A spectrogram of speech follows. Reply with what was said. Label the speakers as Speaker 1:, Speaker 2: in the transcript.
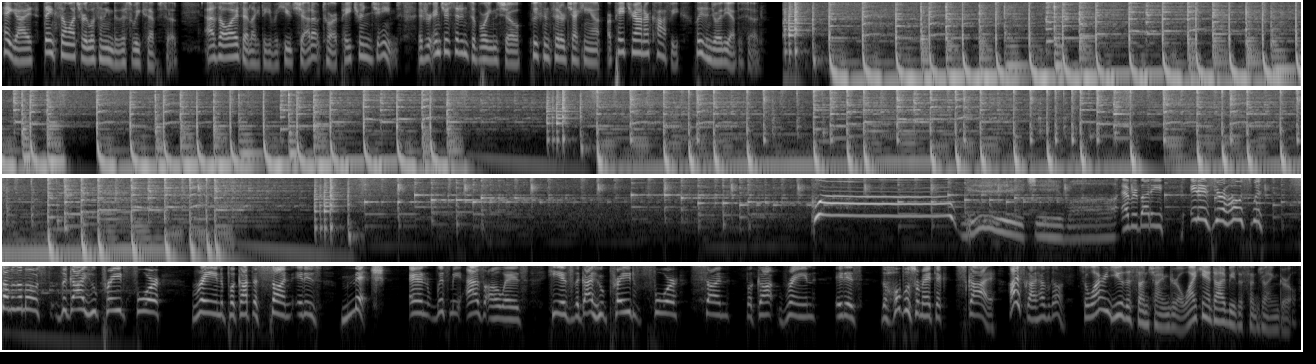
Speaker 1: Hey guys, thanks so much for listening to this week's episode. As always, I'd like to give a huge shout out to our patron, James. If you're interested in supporting the show, please consider checking out our Patreon or Ko-fi. Please enjoy the episode.
Speaker 2: The most, the guy who prayed for rain but got the sun. It is Mitch. And with me, as always, he is the guy who prayed for sun but got rain. It is the hopeless romantic Sky. Hi, Sky. How's it going?
Speaker 1: So, why are you the Sunshine Girl? Why can't I be the Sunshine Girl?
